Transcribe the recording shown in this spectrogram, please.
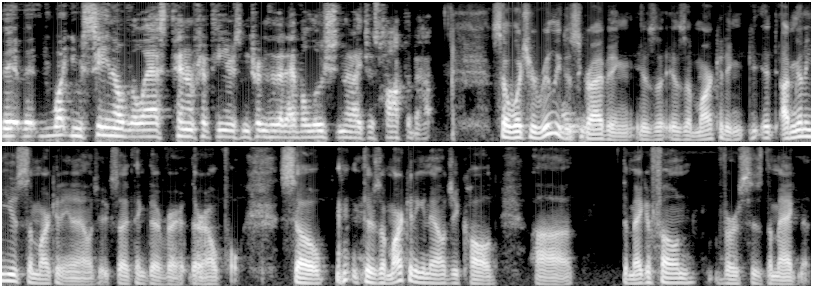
the, the what you've seen over the last ten or fifteen years in terms of that evolution that I just talked about. So what you're really describing is a, is a marketing. It, I'm going to use some marketing analogy because I think they're very they're helpful. So there's a marketing analogy called uh, the megaphone versus the magnet.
